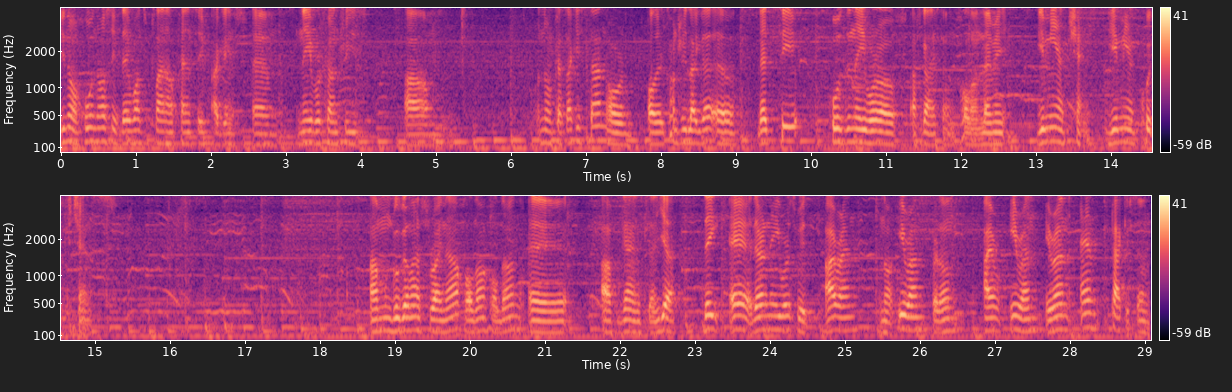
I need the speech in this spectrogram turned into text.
you know, who knows if they want to plan an offensive against um, neighbor countries, um, no, Kazakhstan or other countries like that. Uh, let's see who's the neighbor of Afghanistan. Hold on, let me, give me a chance. Give me a quick chance. I'm Google Maps right now. Hold on, hold on. Uh, Afghanistan. Yeah, they uh, they're neighbors with Iran. No, Iran. Pardon, Iran, Iran, and Pakistan.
